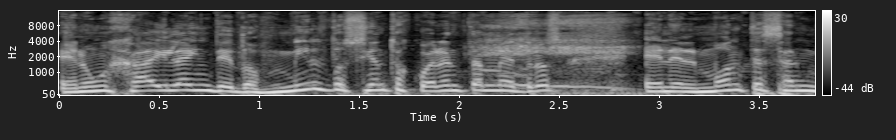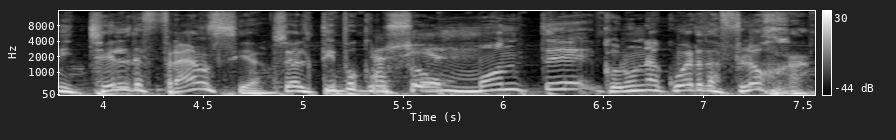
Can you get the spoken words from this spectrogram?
en un highline de 2.240 metros en el monte San Michel de Francia. O sea, el tipo cruzó un monte con una cuerda floja.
